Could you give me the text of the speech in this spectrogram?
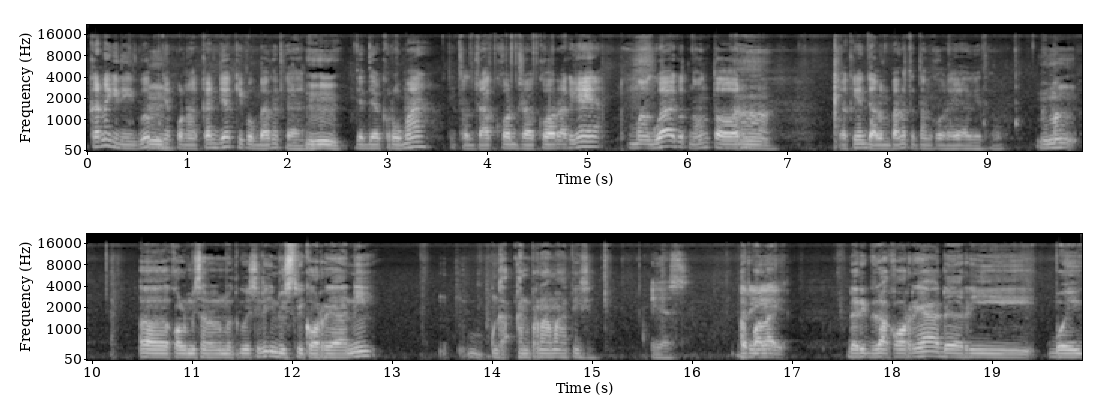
karena gini gua punya ponakan dia K-pop banget kan Hmm. dia dia ke rumah nyetel drakor drakor akhirnya emak gua ikut nonton Ah. akhirnya dalam banget tentang Korea gitu Memang eh, kalau misalnya menurut gue sendiri industri Korea ini nggak akan pernah mati sih. yes dari Apalagi dari drakornya, dari boy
